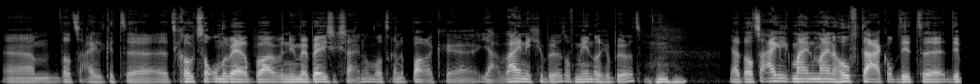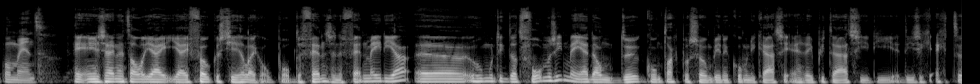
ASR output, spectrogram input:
Ehm, dat is eigenlijk het, eh, het grootste onderwerp waar we nu mee bezig zijn. Omdat er in het park eh, ja, weinig gebeurt of minder gebeurt. Ja, dat is eigenlijk mijn, mijn hoofdtaak op dit, eh, dit moment. Hey, en je zei net al, jij, jij focust je heel erg op, op de fans en de fanmedia. Hoe moet ik dat voor me zien? Ben jij dan de contactpersoon binnen communicatie en reputatie die, die zich echt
